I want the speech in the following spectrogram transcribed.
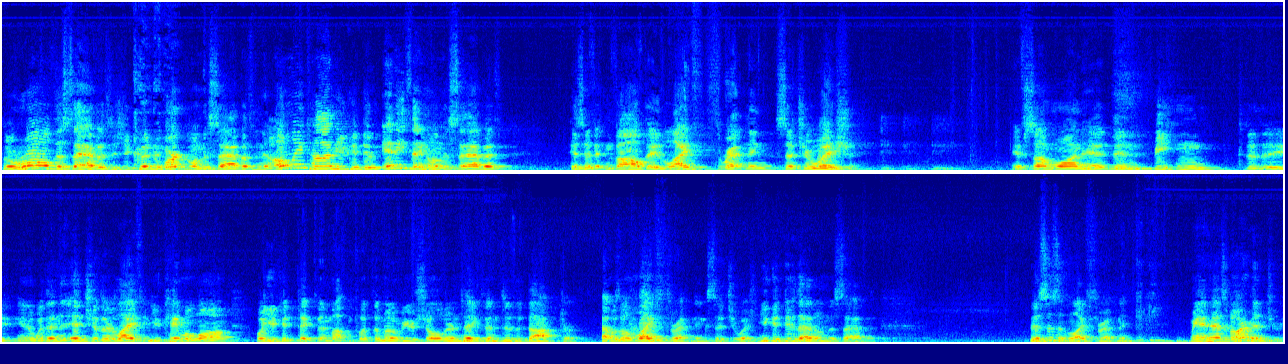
The rule of the Sabbath is you couldn't work on the Sabbath, and the only time you could do anything on the Sabbath is if it involved a life-threatening situation. If someone had been beaten to the, you know, within an inch of their life and you came along, well, you could pick them up and put them over your shoulder and take them to the doctor. That was a life-threatening situation. You could do that on the Sabbath. This isn't life-threatening. Man has an arm injury.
